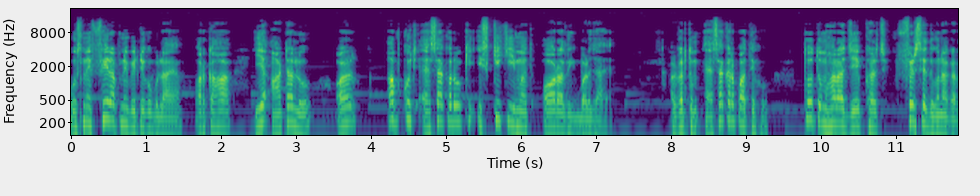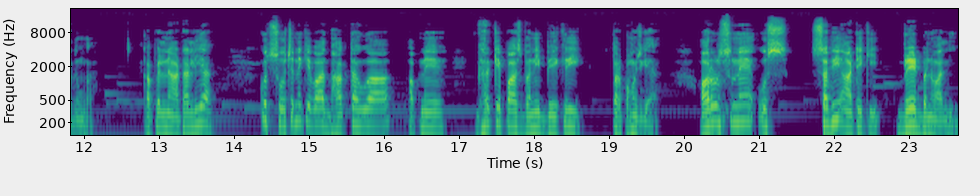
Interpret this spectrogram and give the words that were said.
उसने फिर अपने बेटे को बुलाया और कहा, यह आटा लो और अब कुछ ऐसा करो कि इसकी कीमत और अधिक बढ़ जाए। अगर तुम ऐसा कर पाते हो तो तुम्हारा जेब खर्च फिर से दुगना कर दूँगा। कपिल ने आटा लिया। कुछ सोचने के बाद भागता हुआ अपने घर के पास बनी बेकरी पर पहुँच गया और उसने उस सभी आटे की ब्रेड बनवा ली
